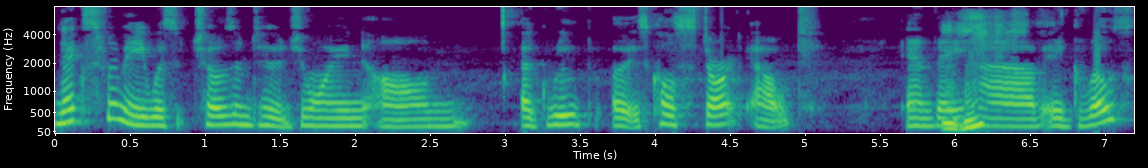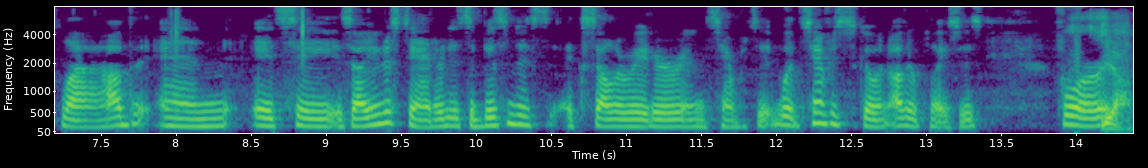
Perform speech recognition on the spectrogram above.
next for me was chosen to join um, a group. Uh, it's called StartOut, and they mm-hmm. have a growth lab, and it's a, as I understand it, it's a business accelerator in San Francisco, well, San Francisco and other places for yeah.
